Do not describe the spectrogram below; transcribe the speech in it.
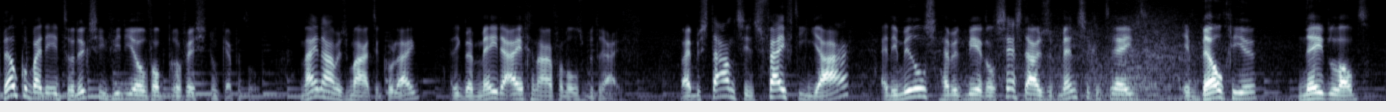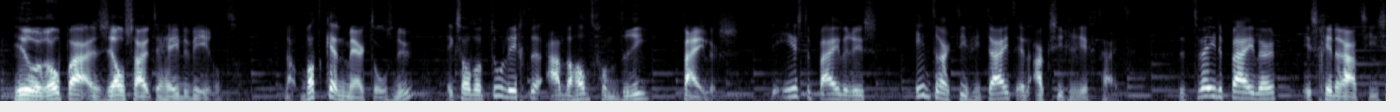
Welkom bij de introductievideo van Professional Capital. Mijn naam is Maarten Colijn en ik ben mede-eigenaar van ons bedrijf. Wij bestaan sinds 15 jaar en inmiddels heb ik meer dan 6000 mensen getraind in België, Nederland, heel Europa en zelfs uit de hele wereld. Nou, wat kenmerkt ons nu? Ik zal dat toelichten aan de hand van drie pijlers. De eerste pijler is interactiviteit en actiegerichtheid. De tweede pijler is generatie Z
